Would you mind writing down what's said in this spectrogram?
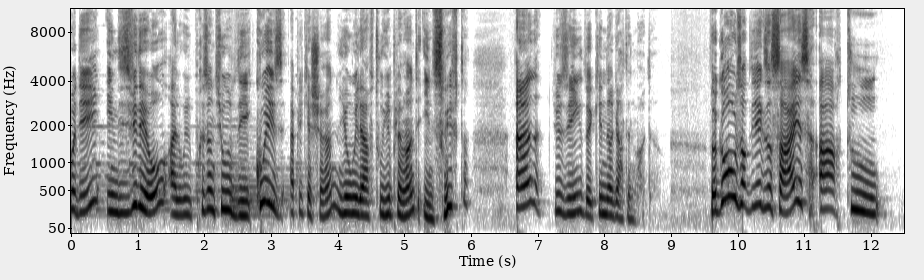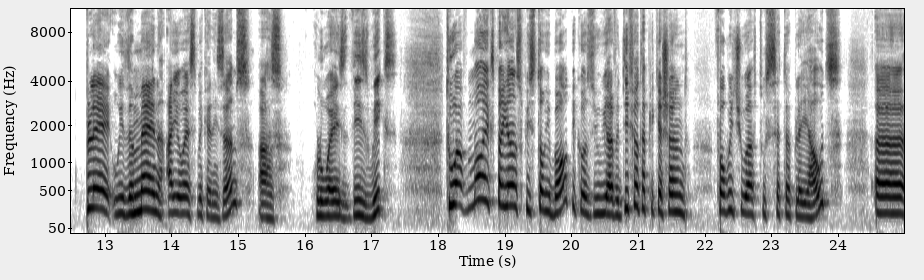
everybody, in this video I will present you the quiz application you will have to implement in Swift and using the kindergarten mode. The goals of the exercise are to play with the main iOS mechanisms, as always these weeks, to have more experience with storyboard because you have a different application for which you have to set up layouts, uh,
